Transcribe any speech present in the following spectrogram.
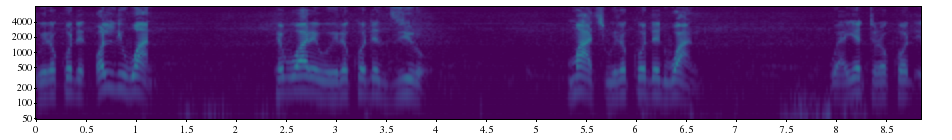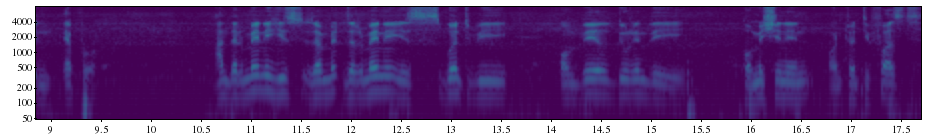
we recorded only one. February, we recorded zero. March, we recorded one. We are yet to record in April. And the remaining is, the remaining is going to be unveiled during the commissioning on 21st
